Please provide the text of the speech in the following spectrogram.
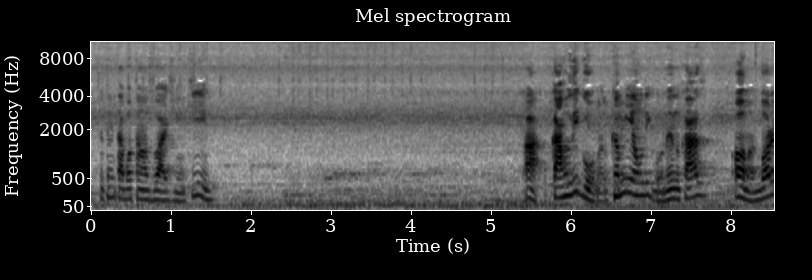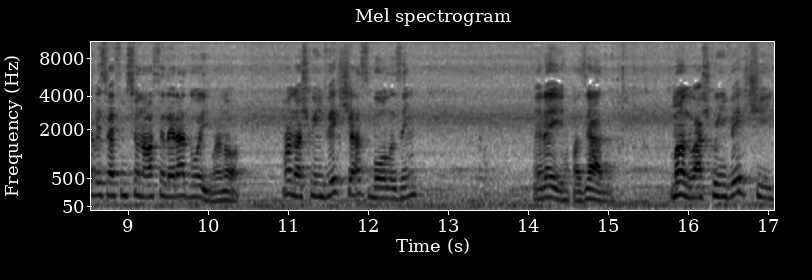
Deixa eu tentar botar uma zoadinha aqui. Ah, o carro ligou, mano. O caminhão ligou, né, no caso. Ó, mano, bora ver se vai funcionar o acelerador aí, mano, ó. Mano, acho que eu inverti as bolas, hein. Pera aí, rapaziada. Mano, eu acho que eu inverti.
